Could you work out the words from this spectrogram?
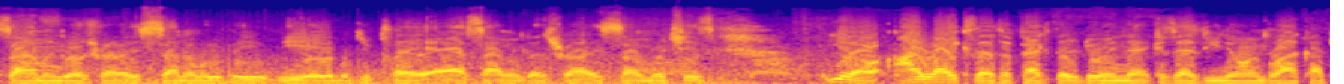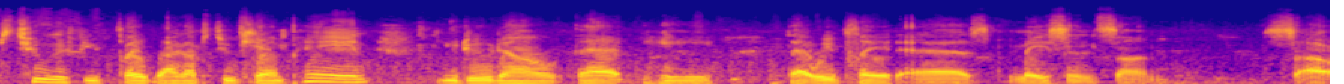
Simon Ghost Riley's son, and we'll be, be able to play as Simon Ghost Riley's son, which is, you know, I like that the fact they're doing that because, as you know, in Black Ops 2, if you play Black Ops 2 campaign, you do know that he that we played as Mason's son. So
